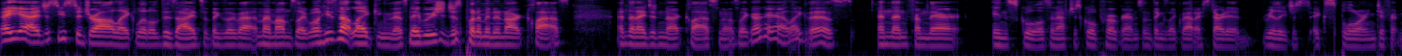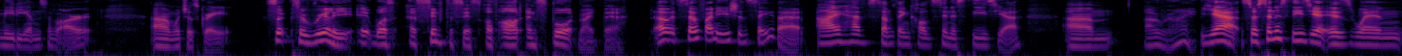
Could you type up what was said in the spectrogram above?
Uh, yeah, I just used to draw like little designs and things like that. And my mom's like, "Well, he's not liking this. Maybe we should just put him in an art class." And then I did an art class, and I was like, "Okay, I like this." And then from there, in schools and after school programs and things like that, I started really just exploring different mediums of art, um, which was great. So, so really, it was a synthesis of art and sport right there. Oh, it's so funny you should say that. I have something called synesthesia. Um, Oh, right. Yeah. So synesthesia is when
